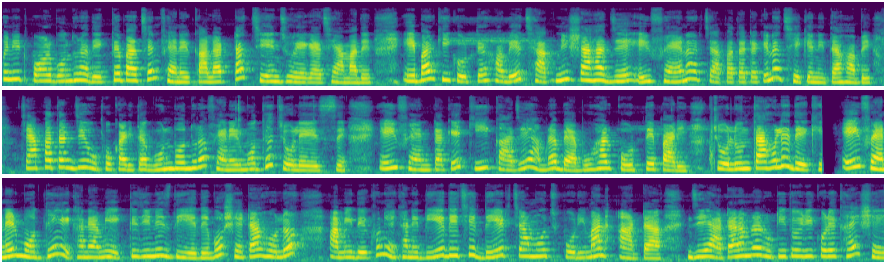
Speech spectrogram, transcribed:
মিনিট পর বন্ধুরা দেখতে পাচ্ছেন ফ্যানের কালারটা চেঞ্জ হয়ে গেছে আমাদের। এবার কি করতে হবে? ছাঁকনির সাহায্যে এই ফ্যান আর চা পাতাটাকে না ছেঁকে নিতে হবে। চা পাতার যে উপকারিতা গুণ বন্ধুরা ফ্যানের মধ্যে চলে এসছে। এই ফ্যানটাকে কি কাজে আমরা ব্যবহার করতে পারি? চলুন তাহলে দেখি এই ফ্যানের মধ্যে এখানে আমি একটি জিনিস দিয়ে দেব, সেটা হলো আমি দেখুন এখানে দিয়ে দিচ্ছি দেড় চামচ পরিমাণ আটা। যে আটার আমরা রুটি তৈরি করে খাই, সেই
